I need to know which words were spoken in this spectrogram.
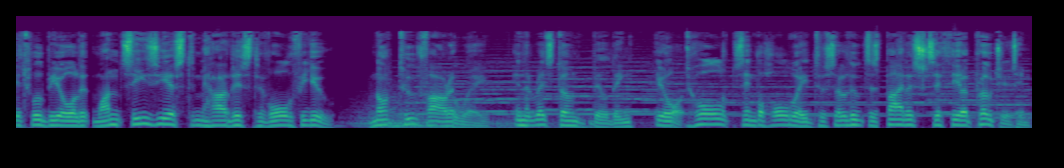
it will be all at once easiest and hardest of all for you. Not too far away, in the redstone building, Yort halts in the hallway to salute as Pilus Scythia approaches him.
